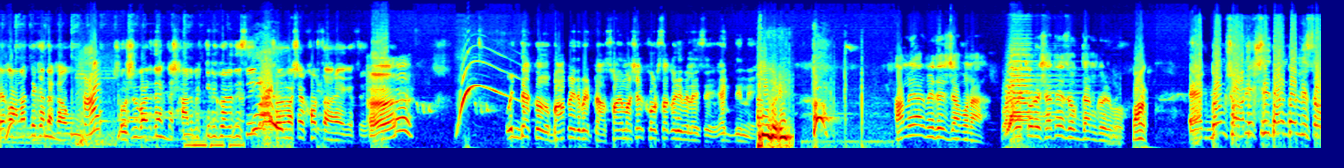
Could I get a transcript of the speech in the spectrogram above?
দেখো আমার দিকে দেখাও। শ্বশুর বাড়িতে একটা সার বিক্রি করে দিছি ছয় মাসের খরচা হয়ে গেছে। ওই দেখো বাপের বেটা ছয় মাসের খরচা করে ফেলাইছে একদিনে। আমি আর বিদেশ যাব না আমি তোর সাথে যোগদান করব। একদম সঠিক সিদ্ধান্ত নিছো।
